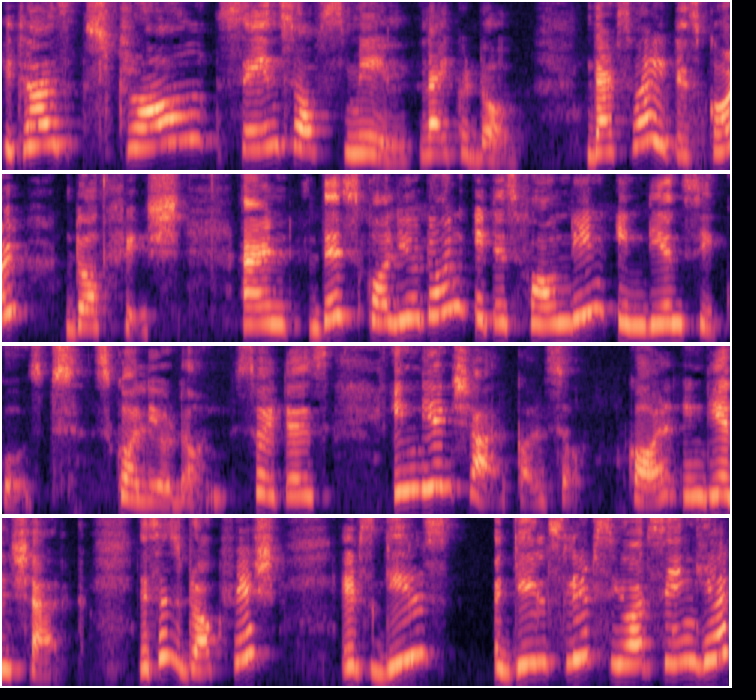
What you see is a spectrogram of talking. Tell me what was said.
It has strong sense of smell like a dog. That's why it is called dogfish. And this scoliodon, it is found in Indian sea coasts. Scoliodon. So it is Indian shark also called Indian shark. This is dogfish. Its gills gill slits you are seeing here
